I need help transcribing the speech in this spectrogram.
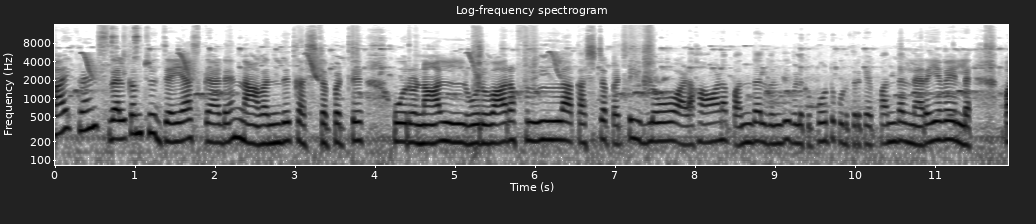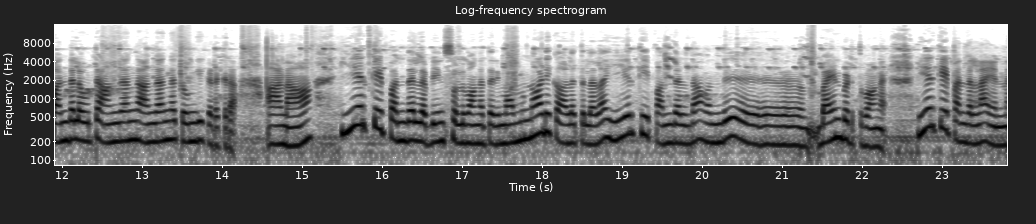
Hi friends welcome to Jaya's garden நான் வந்து கஷ்டப்பட்டு ஒரு நாள் ஒரு வாரம் ஃபுல்லாக கஷ்டப்பட்டு இவ்வளோ அழகான பந்தல் வந்து இவளுக்கு போட்டு கொடுத்துருக்கேன். பந்தல் நிறையவே இல்லை. பந்தலை விட்டு அங்கங்கே அங்கங்கே தொங்கி கிடக்கிறா. ஆனால் இயற்கை பந்தல் அப்படின்னு சொல்லுவாங்க தெரியுமா? முன்னாடி காலத்துலலாம் இயற்கை பந்தல் தான் வந்து பயன்படுத்துவாங்க. இயற்கை பந்தல்னால் என்ன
